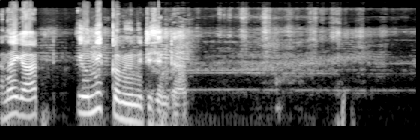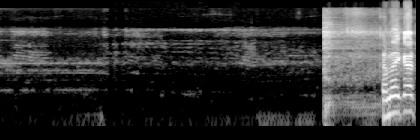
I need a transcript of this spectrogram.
Kanaighat unique community centre Kanaighat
